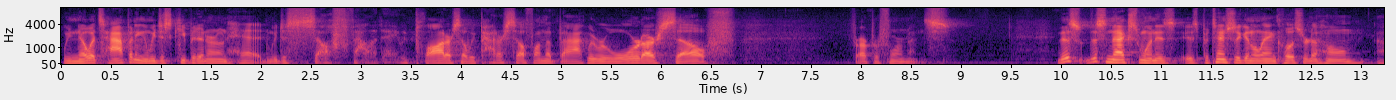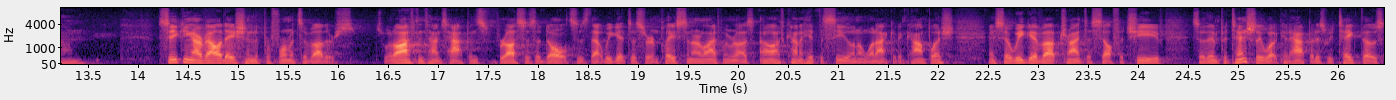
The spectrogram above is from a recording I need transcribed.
we know it's happening and we just keep it in our own head. We just self validate. We plot ourselves, we pat ourselves on the back, we reward ourselves for our performance. This, this next one is, is potentially going to land closer to home. Um, seeking our validation in the performance of others So what oftentimes happens for us as adults is that we get to a certain place in our life and we realize, oh, I've kind of hit the ceiling on what I can accomplish. And so we give up trying to self achieve. So then potentially what could happen is we take those,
